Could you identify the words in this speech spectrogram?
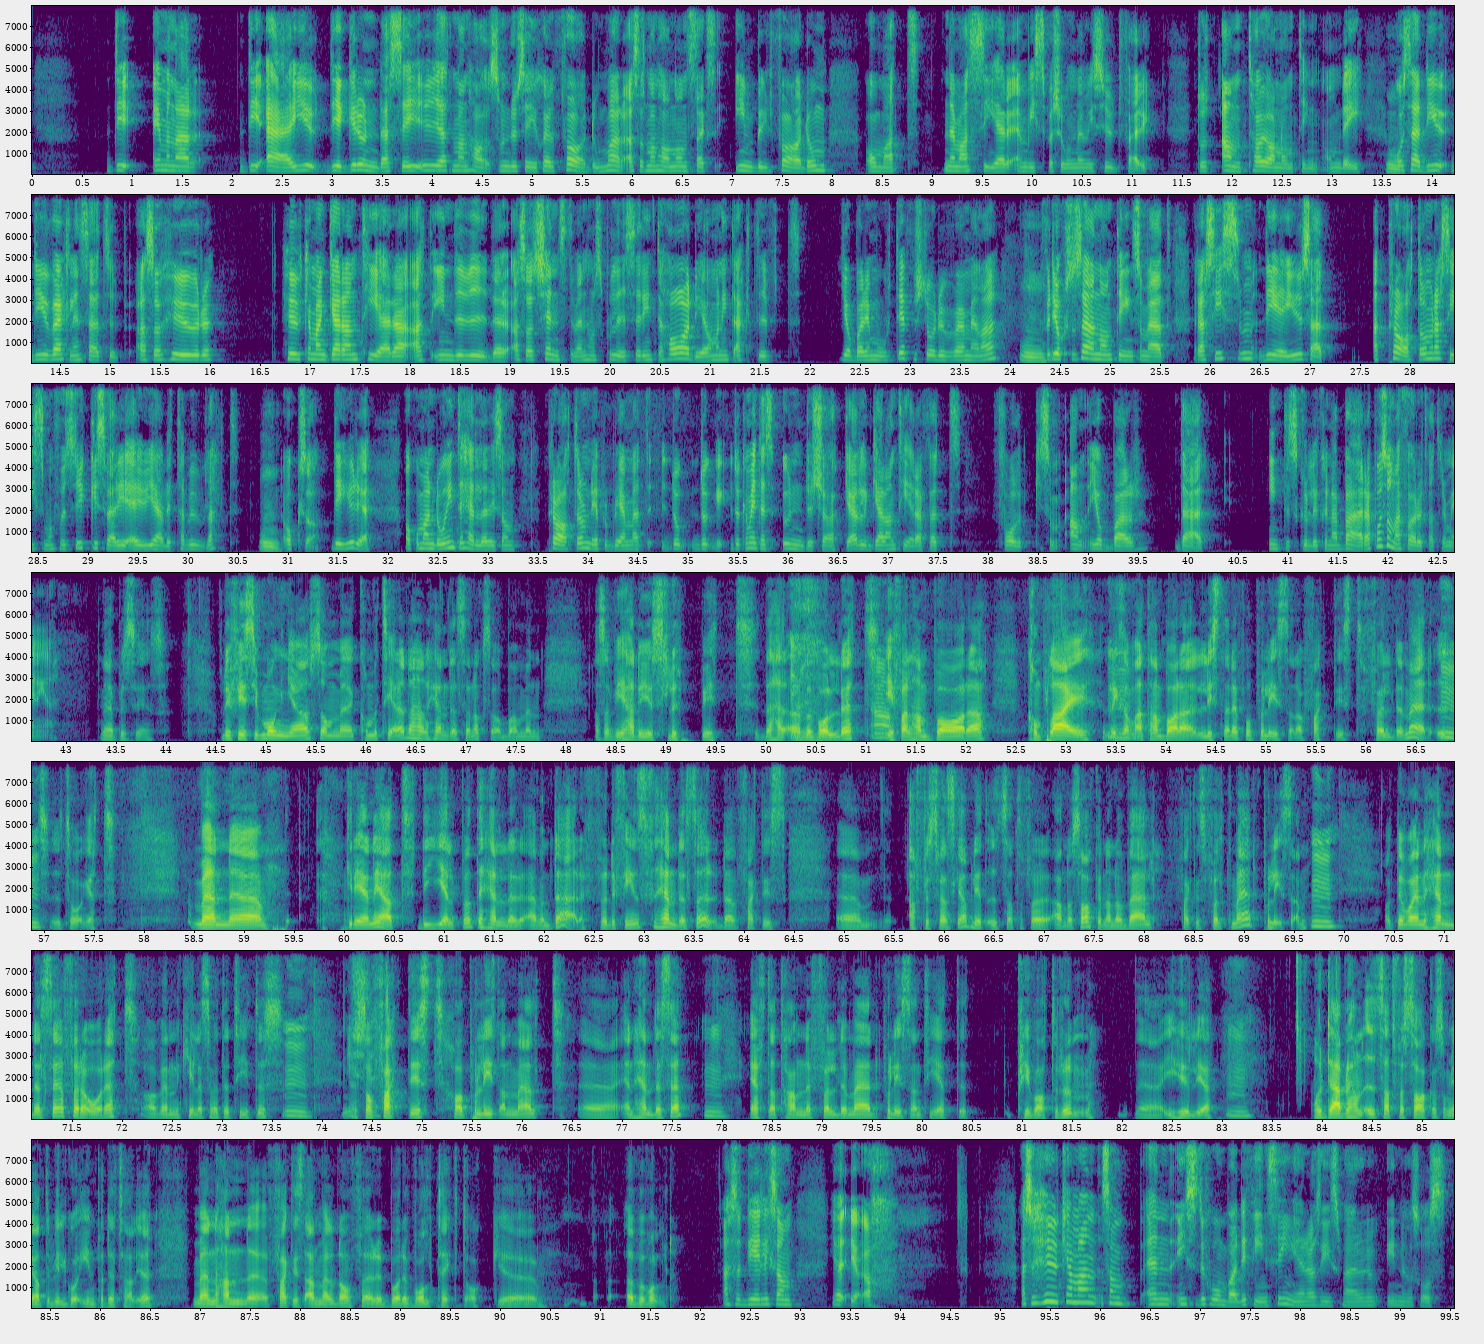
Det, jag menar, det är ju, det grundar sig i att man har, som du säger själv, fördomar. Alltså att man har någon slags inbyggd fördom om att när man ser en viss person med en viss hudfärg, då antar jag någonting om dig. Och så här, det, är ju, det är ju verkligen så här typ, alltså hur, hur kan man garantera att individer, alltså att tjänstemän hos poliser inte har det om man inte aktivt jobbar emot det? Förstår du vad jag menar? För det är också så här någonting som är att rasism, det är ju så här att, prata om rasism och förtryck i Sverige är ju jävligt tabulagt Mm. också. Det är ju det. Och om man då inte heller liksom pratar om det problemet, då, då, då kan man inte ens undersöka eller garantera för att folk som an, jobbar där inte skulle kunna bära på sådana förutfattade meningar. Nej, precis. Och det finns ju många som eh, kommenterar den här händelsen också. Bara, men, alltså, vi hade ju sluppit det här övervåldet Ja. ifall han bara comply, liksom, Mm. att han bara lyssnade på polisen och faktiskt följde med ut ur tåget. Men eh, grejen är att det hjälper inte heller även där, för det finns händelser där faktiskt eh, afrosvenskar blivit utsatta för andra saker när de väl faktiskt följt med polisen. Mm, Och det var en händelse förra året av en kille som heter Titus mm, som det. faktiskt har polisanmält eh, en händelse Mm, efter att han följde med polisen till ett, ett privat rum eh, i Hylje. mm. Och där blev han utsatt för saker som jag inte vill gå in på detaljer. Men han eh, faktiskt anmälde dem för både våldtäkt och eh, övervåld. Alltså det är liksom, jag, jag, åh. Alltså hur kan man som en institution bara, det finns ingen rasism här inne hos oss.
